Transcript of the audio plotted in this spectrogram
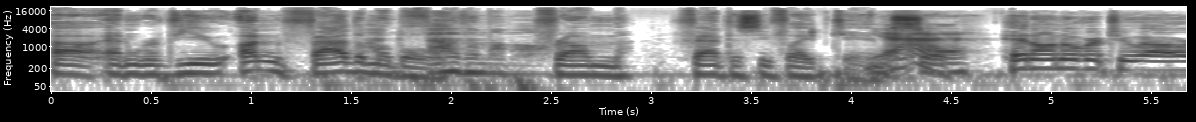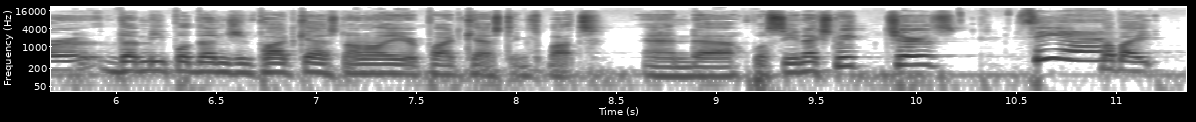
uh, and review Unfathomable, Unfathomable. from Fantasy Flight Games. Yeah. So head on over to our The Meeple Dungeon podcast on all your podcasting spots. And uh, we'll see you next week. Cheers. See ya. Bye bye.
